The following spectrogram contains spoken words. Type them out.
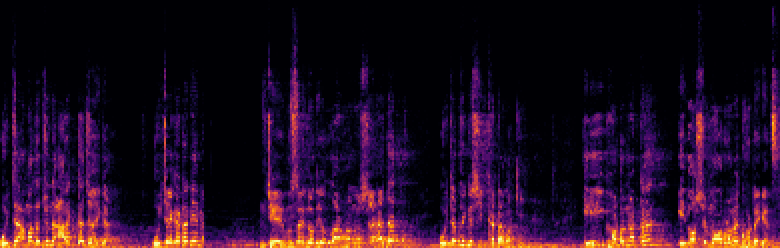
ওইটা আমাদের জন্য আরেকটা জায়গা। ওই জায়গাটা নিয়ে যে হুসেন নদী আল্লাহ আনহুর শাহাদাত, ওইটা থেকে শিক্ষাটা আমার কি এই ঘটনাটা এই দশে মহরমে ঘটে গেছে।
